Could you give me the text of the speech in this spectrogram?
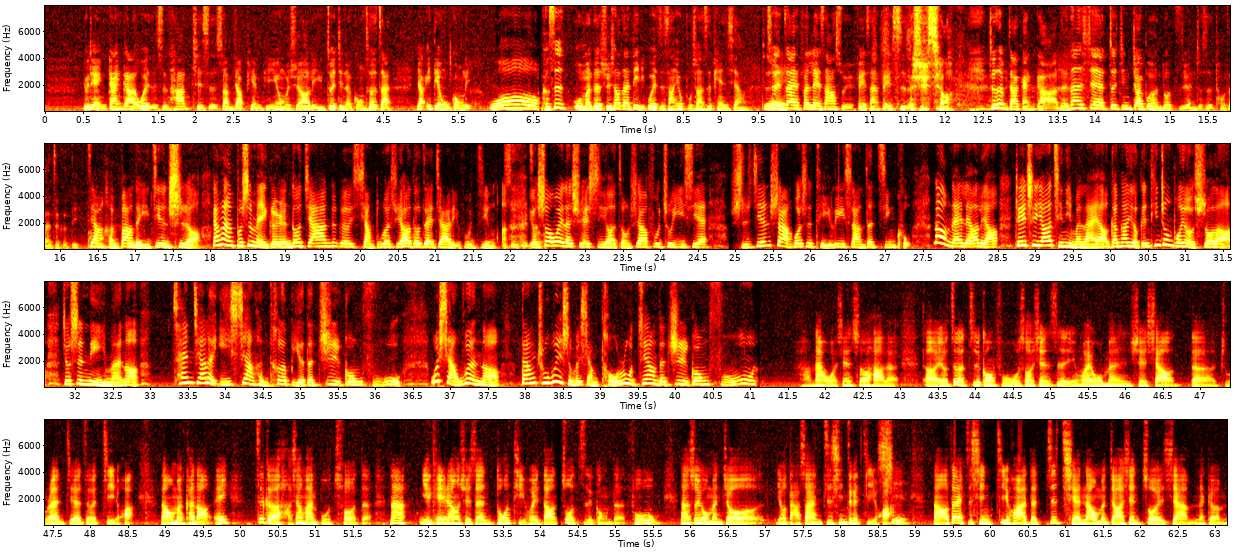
有点尴尬的位置是，它其实算比较偏僻，因为我们学校离最近的公车站要一点五公里。哇！可是我们的学校在地理位置上又不算是偏乡，所以在分类上属于非三非四的学校，就是比较尴尬。对，但是现在最近教育部很多资源就是投在这个地方，这样很棒的一件事哦。当然不是每个人都家那个想读的学校都在家里附近啊，有时候为了学习哦，总是要付出一些时间上或是体力上的辛苦。那我们来聊聊这一次邀请你们来哦，刚刚有跟听众朋友说了，就是你们呢。参加了一项很特别的志工服务，我想问呢，当初为什么想投入这样的志工服务？好，那我先说好了，呃，有这个志工服务，首先是因为我们学校的主任接了这个计划，然后我们看到，哎，这个好像蛮不错的，那也可以让学生多体会到做志工的服务，那所以我们就有打算执行这个计划。是。然后在执行计划的之前，那我们就要先做一下那个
